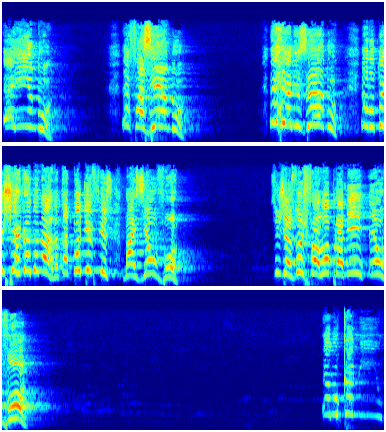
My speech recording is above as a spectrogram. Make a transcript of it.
É indo. É fazendo. É realizando. Eu não estou enxergando nada, está tudo difícil, mas eu vou. Se Jesus falou para mim, eu vou. É no caminho.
